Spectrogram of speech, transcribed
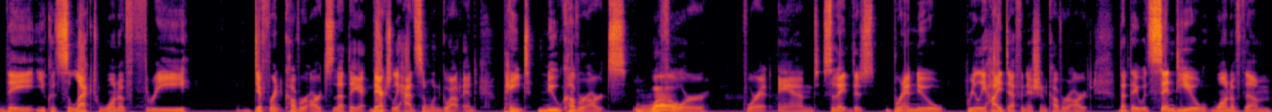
they you could select one of three different cover arts that they they actually had someone go out and paint new cover arts Wow. for for it and so they this brand new really high definition cover art that they would send you one of them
